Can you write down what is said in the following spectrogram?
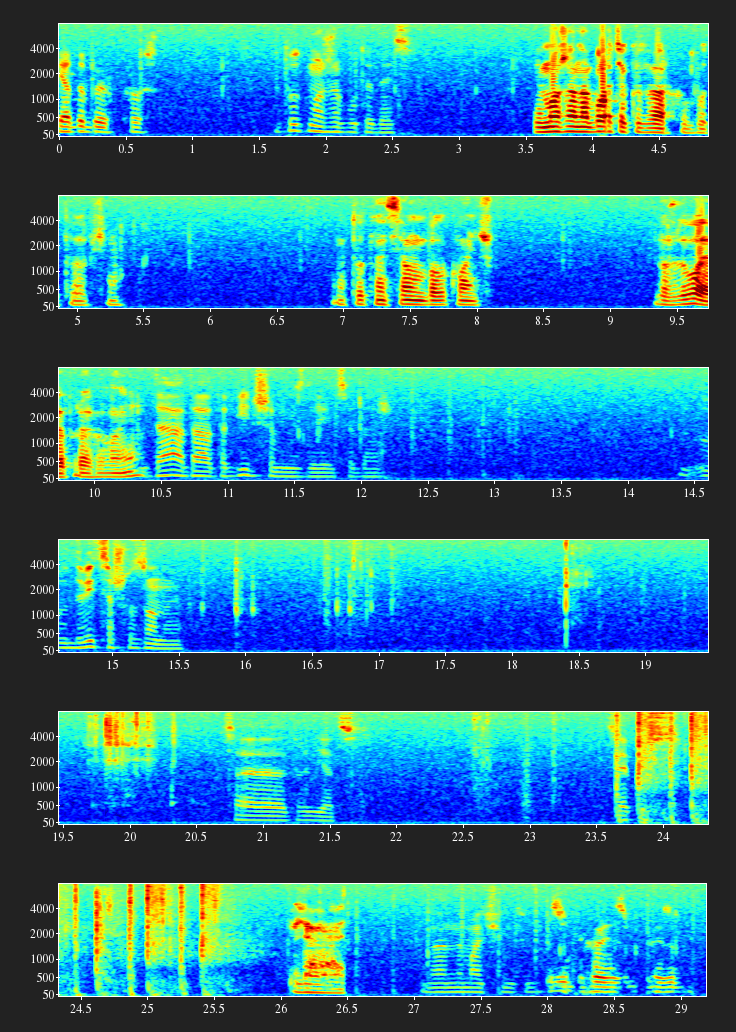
Я добив просто. Тут може бути десь. І може на бортику зверху бути взагалі. Тут на цьому балкончику. Бо ж двоє пригало, ні? Да, да, та більше мені здається даже. Дивіться, що з зоною. Це тридець. Це якось. Блядь. Нема чим тут. Забігай, забігай, забігай.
